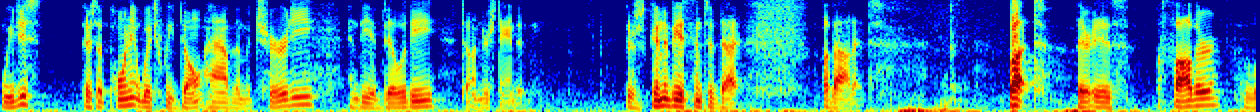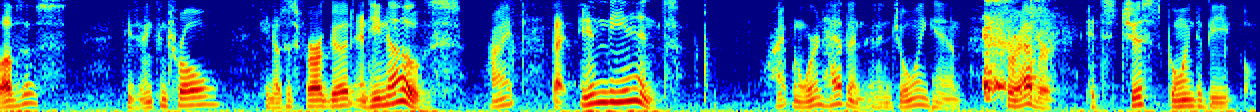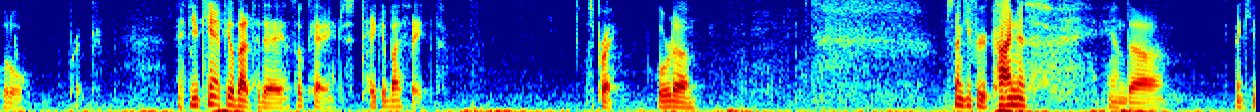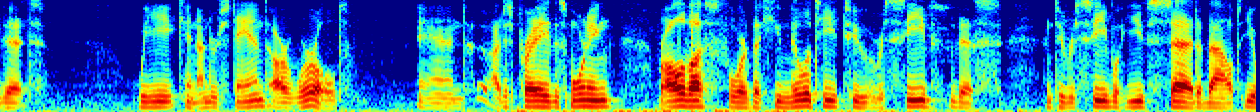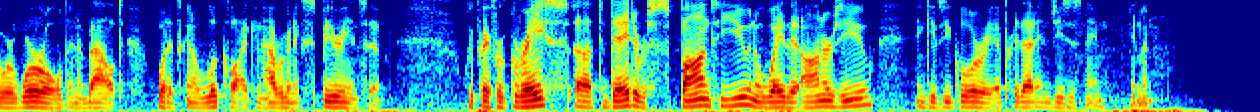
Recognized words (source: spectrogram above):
We just, there's a point at which we don't have the maturity and the ability to understand it. There's going to be a sense of that about it. But there is a Father who loves us, He's in control, He knows us for our good, and He knows, right, that in the end, right, when we're in heaven and enjoying Him forever, it's just going to be a little if you can't feel that today, it's okay. Just take it by faith. Let's pray. Lord, uh, just thank you for your kindness, and uh, thank you that we can understand our world. And I just pray this morning for all of us for the humility to receive this and to receive what you've said about your world and about what it's going to look like and how we're going to experience it. We pray for grace uh, today to respond to you in a way that honors you and gives you glory. I pray that in Jesus' name. Amen.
